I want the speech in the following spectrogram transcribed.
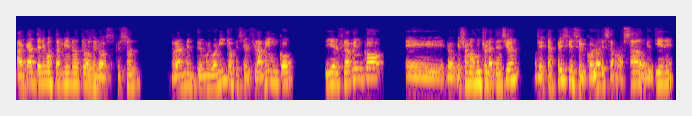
Acá tenemos también otros de los que son realmente muy bonitos, que es el flamenco. Y el flamenco, eh, lo que llama mucho la atención de esta especie es el color ese rosado que tiene,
